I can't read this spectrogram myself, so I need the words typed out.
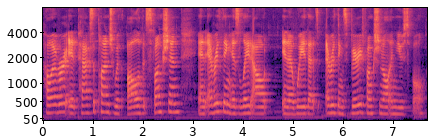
However, it packs a punch with all of its function and everything is laid out in a way that everything's very functional and useful.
